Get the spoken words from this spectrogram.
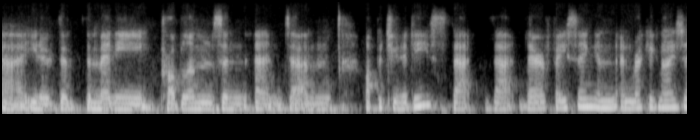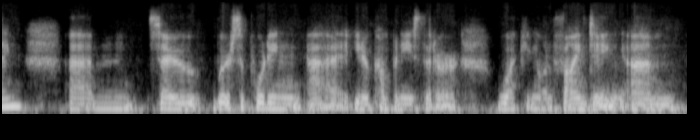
uh, you know, the the many problems and and um, opportunities that that they're facing and, and recognizing. Um, so we're supporting, uh, you know, companies that are working on finding um,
